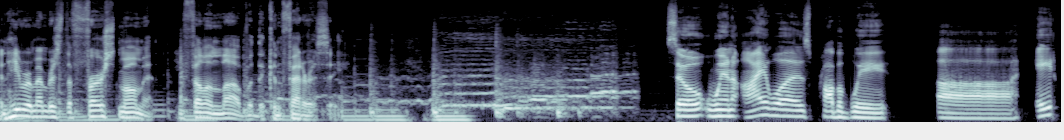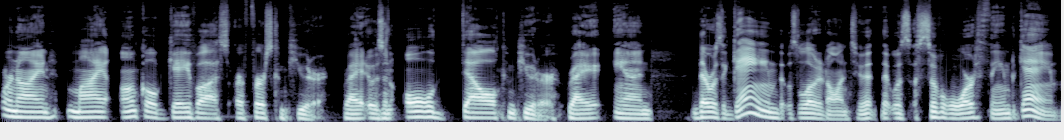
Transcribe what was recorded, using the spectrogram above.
and he remembers the first moment he fell in love with the Confederacy. So when I was probably uh, eight or nine, my uncle gave us our first computer, right? It was an old Dell computer, right? And there was a game that was loaded onto it that was a Civil War themed game.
